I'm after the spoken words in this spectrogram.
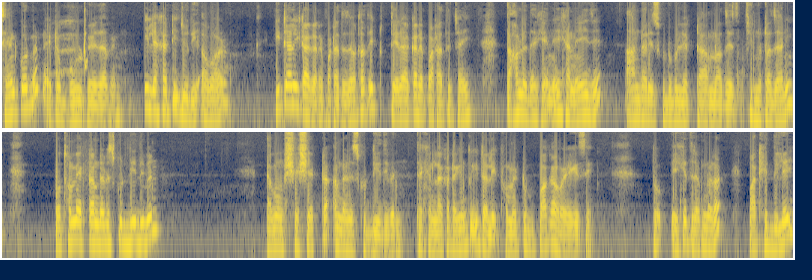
সেন্ড করবেন, এটা বোল্ড হয়ে যাবে। এই লেখাটি যদি আবার ইটালিক আকারে পাঠাতে চাই, অর্থাৎ একটু তেরা আকারে পাঠাতে চাই, তাহলে দেখেন এখানে এই যে আন্ডার স্কুট বলে একটা আমরা যে চিহ্নটা জানি, প্রথমে একটা আন্ডার স্কুট দিয়ে দিবেন এবং শেষে একটা আন্ডার স্কুট দিয়ে দিবেন। দেখেন লেখাটা কিন্তু ইটালিক ফর্মে একটু বাঁকা হয়ে গেছে। তো এক্ষেত্রে আপনারা পাঠিয়ে দিলেই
